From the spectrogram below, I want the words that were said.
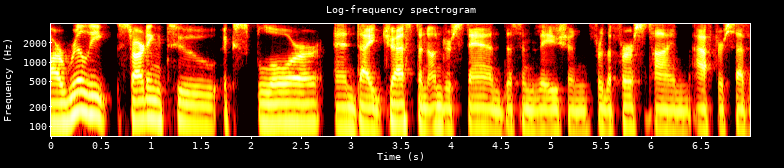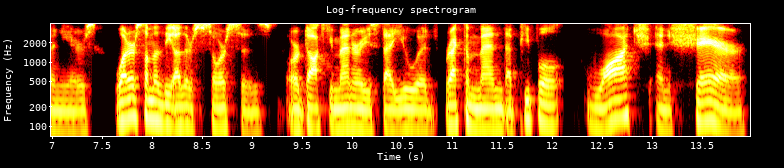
are really starting to explore and digest and understand this invasion for the first time after seven years. What are some of the other sources or documentaries that you would recommend that people watch and share?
